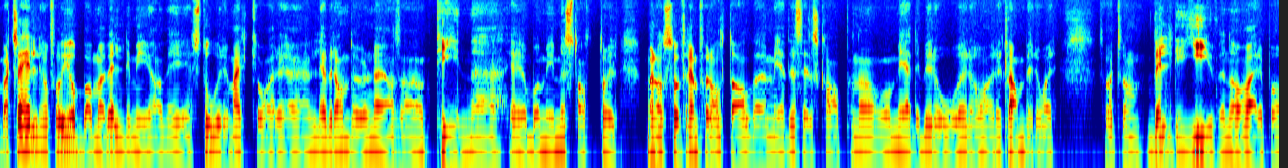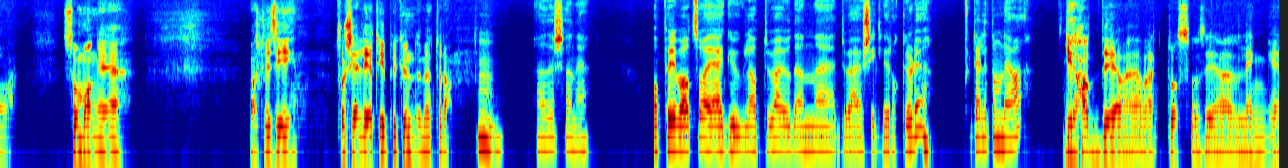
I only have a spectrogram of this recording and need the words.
vært så heldig å få jobba med veldig mye av de store merkevareleverandørene. Altså Tine, jeg jobba mye med Statoil, men også fremfor alt alle medieselskapene og mediebyråer og reklamebyråer. Så det har vært sånn veldig givende å være på så mange hva skal vi si, forskjellige typer kundemøter, da. Mm. Ja, det skjønner jeg. Og privat så har jeg googla at du er jo den eh, Du er jo skikkelig rocker, du. Fortell litt om det òg. Ja, det har jeg vært også, sier jeg lenge.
